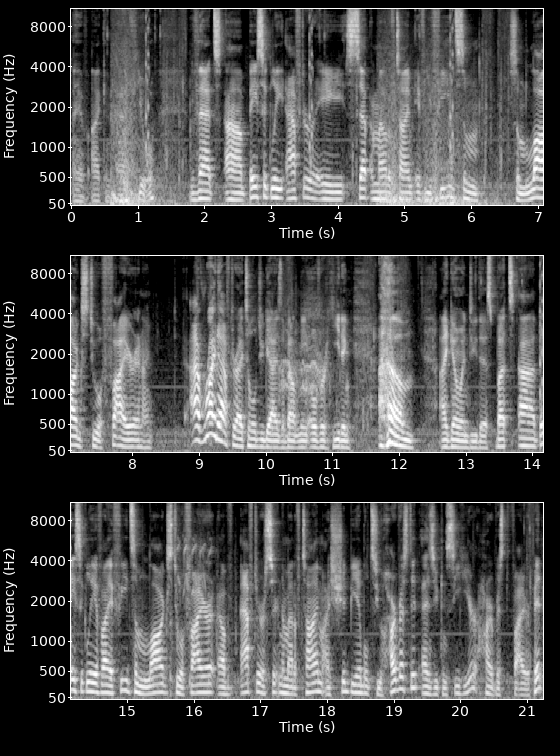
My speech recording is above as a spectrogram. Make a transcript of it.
I have I can add fuel. That uh, basically after a set amount of time, if you feed some some logs to a fire, and I right after I told you guys about me overheating, um, I go and do this. But uh, basically, if I feed some logs to a fire of after a certain amount of time, I should be able to harvest it, as you can see here, harvest fire pit.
